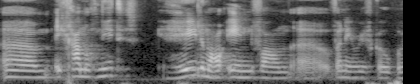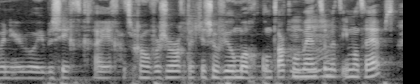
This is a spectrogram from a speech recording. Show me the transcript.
Ehm, ik ga nog niet helemaal in van wanneer wil je verkopen, wanneer wil je bezichtigen. Je gaat er gewoon voor zorgen dat je zoveel mogelijk contactmomenten Mhm. met iemand hebt.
